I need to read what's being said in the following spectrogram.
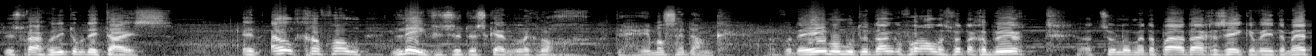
dus vraag me niet om details. In elk geval leven ze dus kennelijk nog. De hemel zij dank. En voor de hemel moeten danken voor alles wat er gebeurt. Dat zullen we met een paar dagen zeker weten, met.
